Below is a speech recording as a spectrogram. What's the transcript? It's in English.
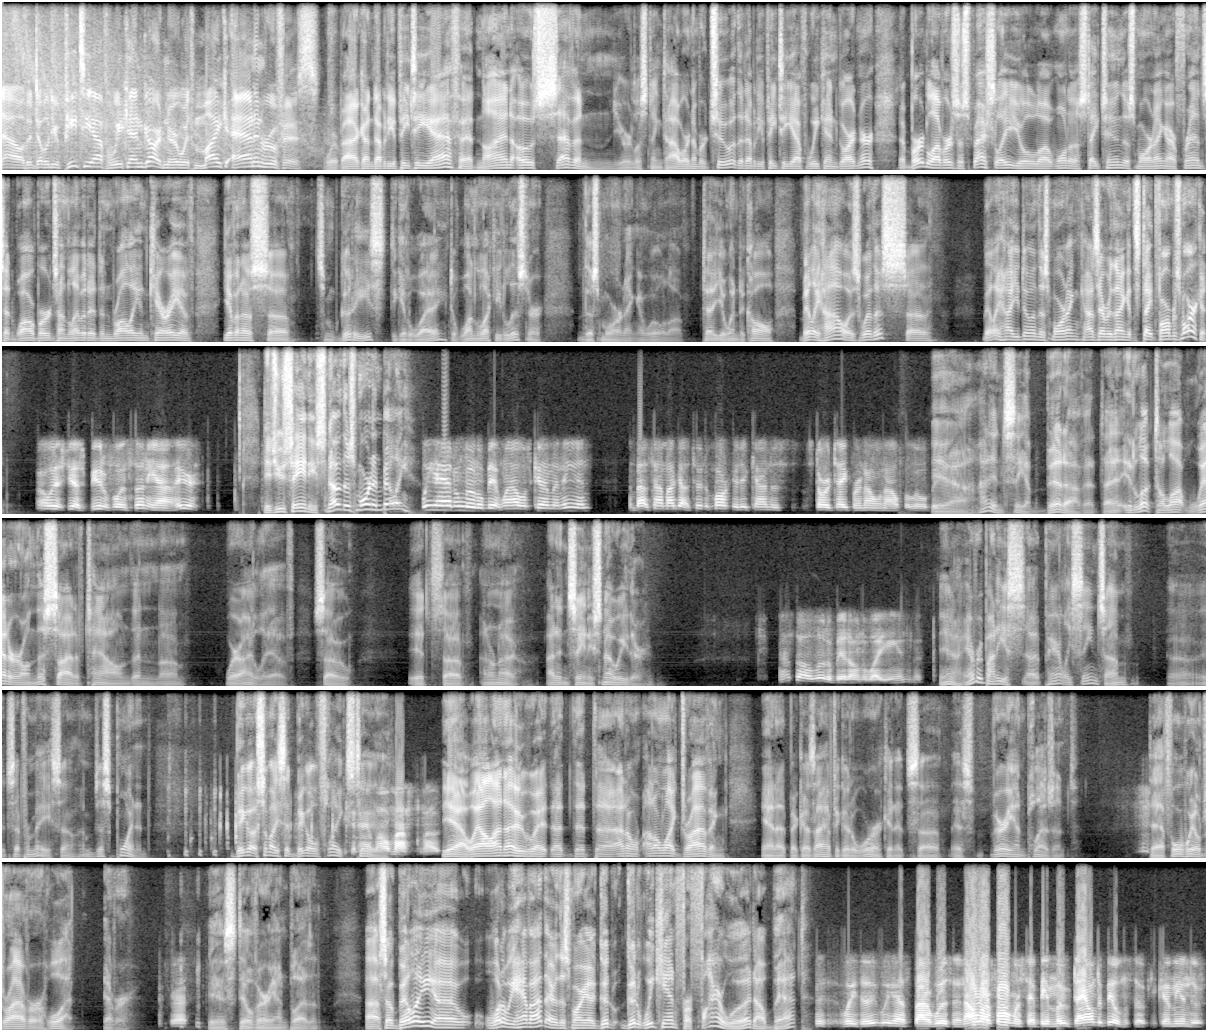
Now, the WPTF Weekend Gardener with Mike, Ann, and Rufus. We're back on WPTF at 9.07. You're listening to hour number two of the WPTF Weekend Gardener. Uh, bird lovers, especially, you'll uh, want to stay tuned this morning. Our friends at Wild Birds Unlimited in Raleigh and Cary have given us uh, some goodies to give away to one lucky listener this morning, and we'll uh, tell you when to call. Billy Howe is with us. Billy, how you doing this morning? How's everything at the State Farmers Market? Oh, it's just beautiful and sunny out here. Did you see any snow this morning, Billy? We had a little bit when I was coming in. About the time I got to the market, it kind of started tapering on off a little bit. Yeah, I didn't see a bit of it. Uh, It looked a lot wetter on this side of town than um, where I live. So it's, uh, I don't know. I didn't see any snow either. I saw a little bit on the way in. Yeah, everybody has uh, apparently seen some, uh, except for me. So I'm disappointed. big old, somebody said big old flakes you can have too. all my smoke. Yeah, well, I know uh, that that uh, I don't I don't like driving in it because I have to go to work and it's uh, it's very unpleasant. To four wheel drive or whatever Right. is still very unpleasant. Uh, so, Billy, uh, what do we have out there this morning? A good good weekend for firewood, I'll bet. We do. We have firewoods, and all our farmers have been moved down the building. So if you come in the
